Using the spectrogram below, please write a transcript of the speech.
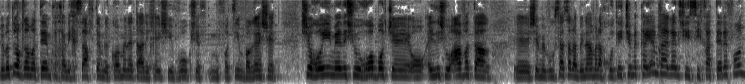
ובטוח גם אתם ככה נחשפתם לכל מיני תהליכי שיווק שמופצים ברשת, שרואים איזשהו רובוט ש... או איזשהו אבטאר שמבוסס על הבינה המלאכותית, שמקיים כרגע איזושהי שיחת טלפון,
